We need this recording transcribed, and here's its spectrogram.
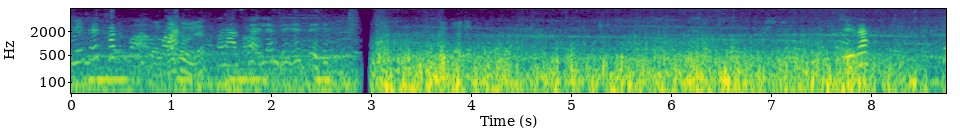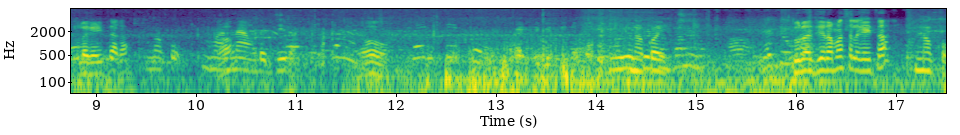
मी जिरा तुला घ्यायचा का? नको. मला नाही आवडत जिरा. हो. नकोय तुला जिरा मसाला घ्यायचा? नको.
